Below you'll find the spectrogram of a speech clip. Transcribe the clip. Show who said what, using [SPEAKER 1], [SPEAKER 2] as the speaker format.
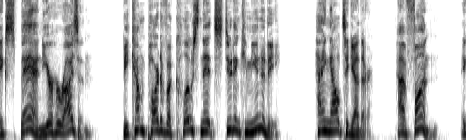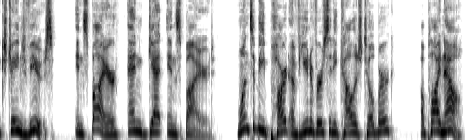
[SPEAKER 1] Expand your horizon. Become part of a close knit student community. Hang out together. Have fun. Exchange views. Inspire and get inspired. Want to be part of University College Tilburg? Apply now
